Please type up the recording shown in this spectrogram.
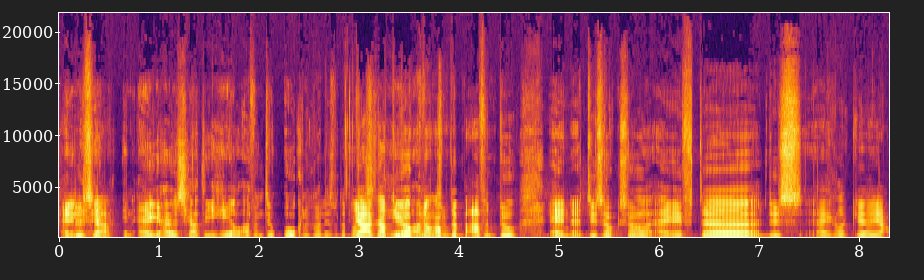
En in, dus, ja. in, eigen huis gaat hij heel af en toe ook nog wel eens op de bank. Ja, gaat hij ook nog op de af en toe. En het is ook zo, hij heeft uh, dus eigenlijk, uh, ja,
